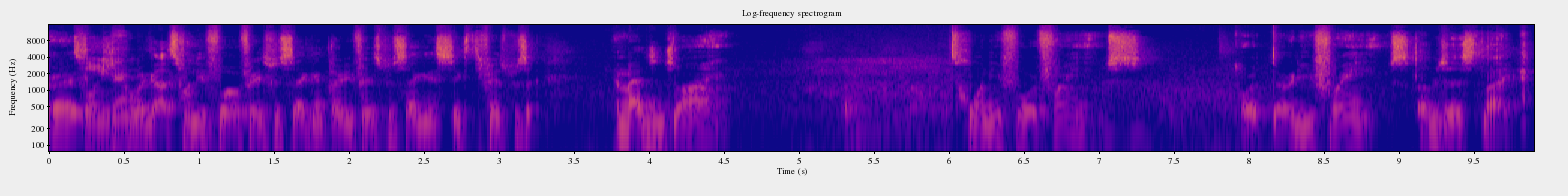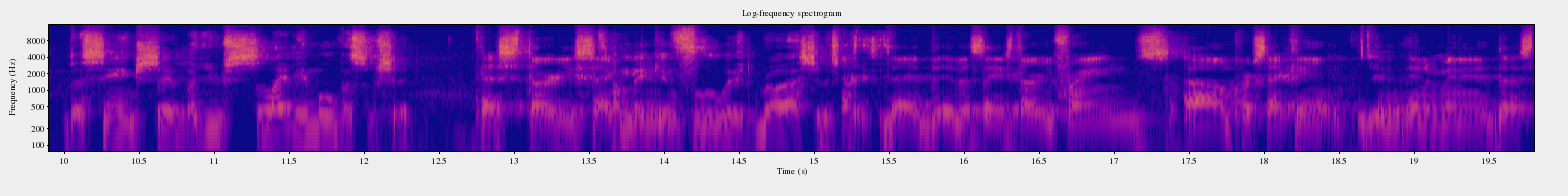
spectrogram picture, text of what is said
right? 24. Camera got 24 frames per second, 30 frames per second, 60 frames per second. Imagine drawing 24 frames or 30 frames of just like the same shit, but you slightly moving some shit That's thirty seconds. to make it fluid, bro. That shit is crazy. That- let's say it's 30 frames um, per second in, in a minute. That's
